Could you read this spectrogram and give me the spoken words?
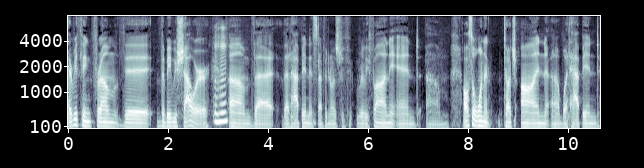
everything from the the baby shower Mm-hmm. um, that that happened and stuff, and it was really fun. And um, also want to touch on uh, what happened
